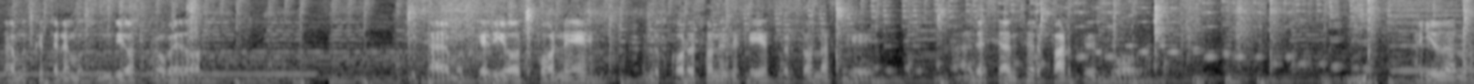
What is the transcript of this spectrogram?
Sabemos que tenemos un Dios proveedor y sabemos que Dios pone en los corazones de aquellas personas que ah, desean ser parte de su obra. Ayúdanos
